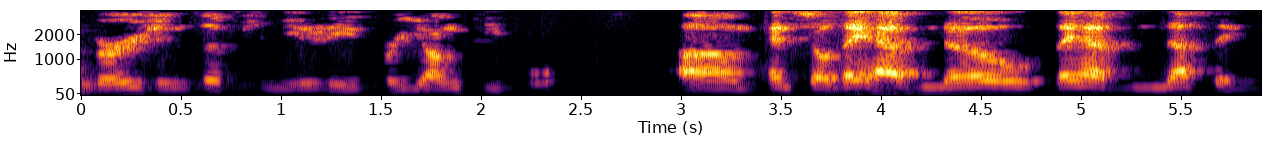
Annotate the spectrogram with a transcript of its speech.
versions of community for young people um, and so they have no, they have nothing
